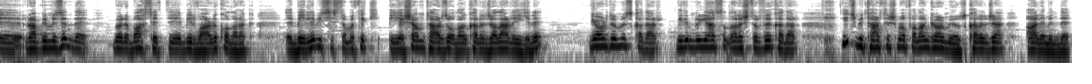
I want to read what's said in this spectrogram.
e, Rabbimizin de böyle bahsettiği bir varlık olarak e, belli bir sistematik yaşam tarzı olan karıncalarla ilgili gördüğümüz kadar, bilim dünyasının araştırdığı kadar hiçbir tartışma falan görmüyoruz karınca aleminde.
